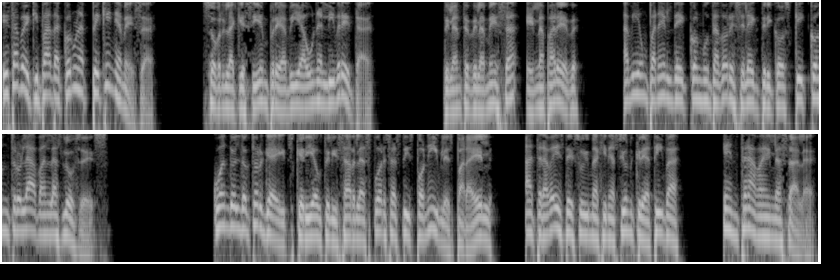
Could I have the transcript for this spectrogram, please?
Estaba equipada con una pequeña mesa, sobre la que siempre había una libreta. Delante de la mesa, en la pared, había un panel de conmutadores eléctricos que controlaban las luces. Cuando el Dr. Gates quería utilizar las fuerzas disponibles para él, a través de su imaginación creativa, entraba en la sala.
